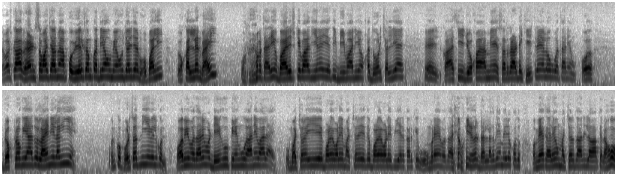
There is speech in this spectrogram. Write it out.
नमस्कार भैंड समाचार में आपको वेलकम कर रहा हूँ। मैं हूँ जर्जर भोपाली और कल्याण भाई। और मैं बता रही हूँ बारिश के बाद ये ना ये बीमारियों का दौर चल रहा है। ए, खांसी जोकाम में सर्राटे खींच रहे हैं लोग बता रहे हूँ। और डॉक्टरों के यहाँ तो लाइनें लगी हैं। उनको फुर्सत नहीं है बिल्कुल। वो अभी बता रहे हूँ डेंगू पेंगू आने वाला है। वो मच्छर ये बड़े बड़े मच्छर ये तो बड़े बड़े पियर करके घूम रहे हैं बता रहे हूँ। ये तो डर लग रही है मेरे को तो। और मैं कह रही हूँ मच्छरदानी लगा के रखो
